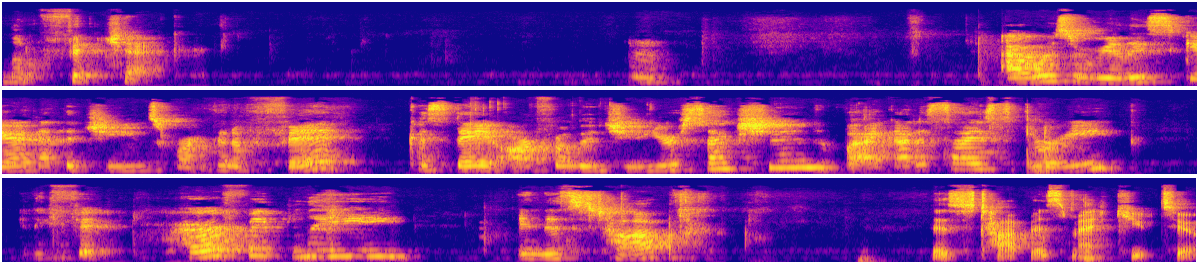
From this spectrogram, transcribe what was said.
little fit check. I was really scared that the jeans weren't gonna fit because they are from the junior section, but I got a size three and they fit perfectly in this top. This top is mad cute too.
